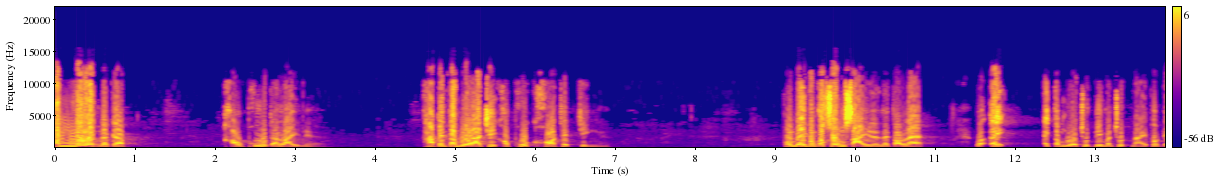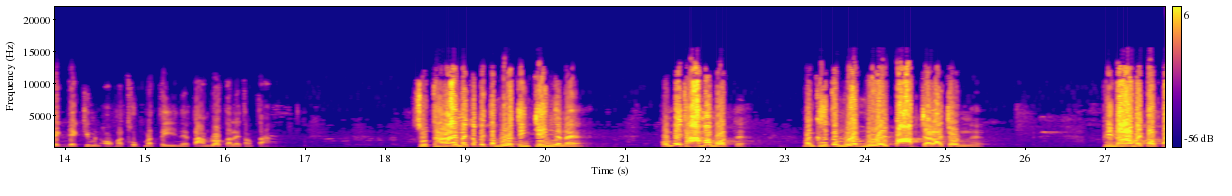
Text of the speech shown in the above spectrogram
ตำรวจนะครับ เขาพูดอะไรเนี่ย ถ้าเป็นตำรวจอาชีพเขาพูดข้อเท็จจริง ผมเองผมก็สงสัยนะในตอนแรก ว่า เอ้ยไอ้ตำรวจชุดนี้มันชุดไหน พวกเด็ก ๆ ที่มันออกมาทุบมาตีเนี่ย ตามรถอะไรต่าง ๆ สุดท้ายมันก็เป็นตำรวจจริงๆอะนนะ ผมไปถามมาหมด มันคือตำรวจหน่วยปราบจราจรฮะพี่น้องไม่ต้องไป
